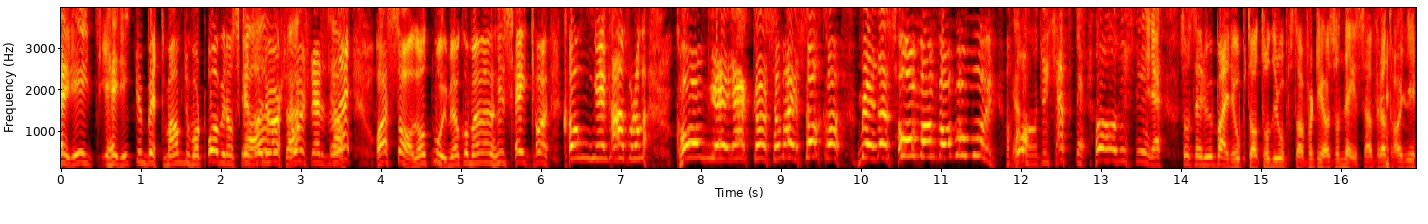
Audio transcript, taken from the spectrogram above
Herre er ikke- du bedt meg om. Du ble overrasket Ja, og rørt. Og, jeg. Ja. og jeg sa det til mor mi, og hun sier Konge, hva for noe? Kongerekka som jeg snakka med deg så mange ganger, mor! Å, du kjefter! Å, du styrer! Så ser hun bare opptatt av Ropstad for tida, så lei seg for at han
